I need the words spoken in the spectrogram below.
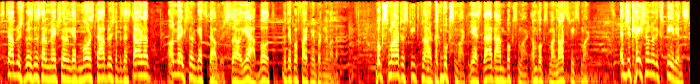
established business, I'll make sure it'll get more established. If it's a startup, I'll make sure it gets established. So yeah, both. मुझे कोई फर्क नहीं पड़ने वाला. Book smart or street smart? book smart. Yes, that I'm book smart. I'm book smart, not street smart. Education or experience?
